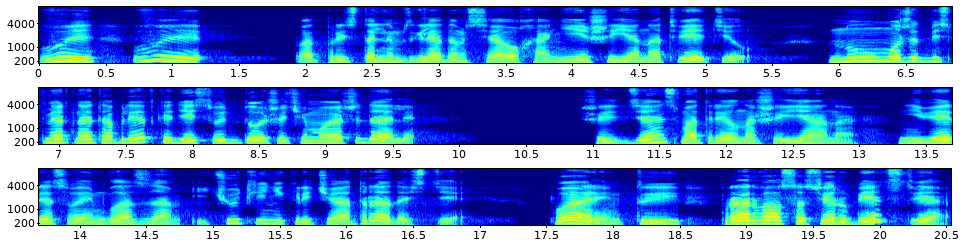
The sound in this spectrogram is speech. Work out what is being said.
вы... вы...» Под пристальным взглядом Сяо Ханьи Шиян ответил. «Ну, может, бессмертная таблетка действует дольше, чем мы ожидали?» Шидзянь смотрел на Шияна, не веря своим глазам и чуть ли не крича от радости. «Парень, ты прорвался в сферу бедствия?»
